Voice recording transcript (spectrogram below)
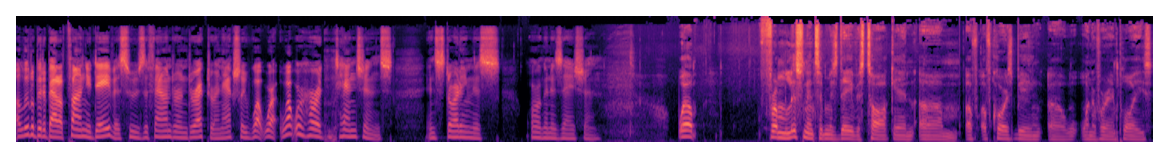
a little bit about Afanya Davis, who's the founder and director, and actually what were what were her intentions in starting this organization? Well, from listening to Ms. Davis talk, and um, of of course being uh, one of her employees,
